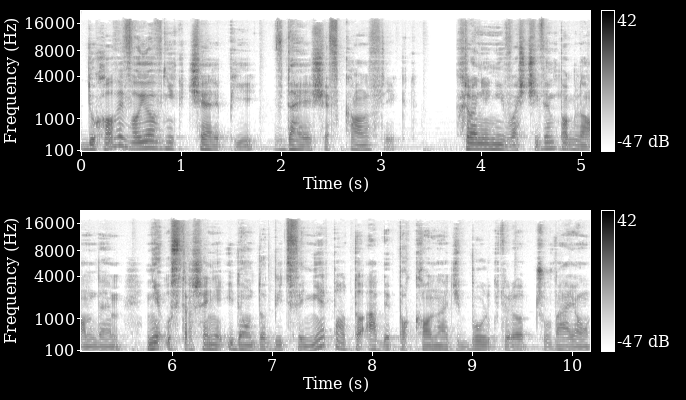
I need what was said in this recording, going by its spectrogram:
duchowy wojownik cierpi, wdaje się w konflikt. Chronieni właściwym poglądem, nieustraszenie idą do bitwy nie po to, aby pokonać ból, który odczuwają,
